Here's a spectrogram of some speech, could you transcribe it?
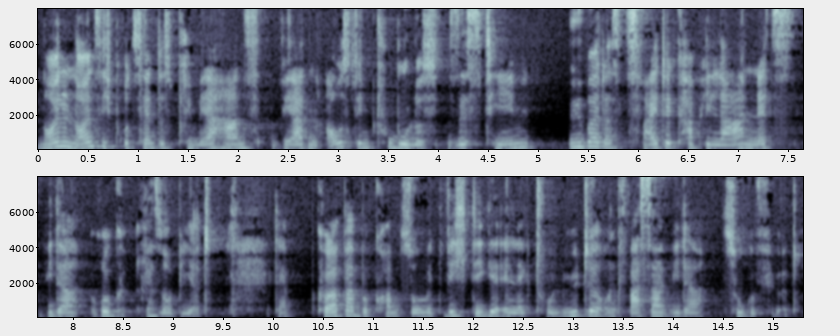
99 Prozent des Primärhahns werden aus dem Tubulussystem über das zweite Kapillarnetz wieder rückresorbiert. Der Körper bekommt somit wichtige Elektrolyte und Wasser wieder zugeführt.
